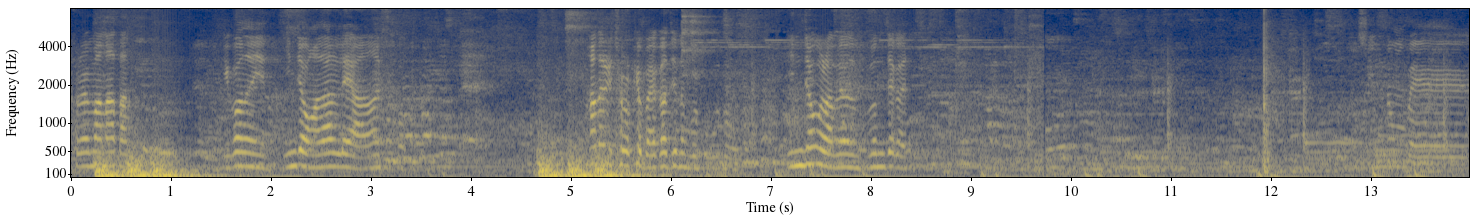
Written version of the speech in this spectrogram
그럴만하다. 이거는 인정 안 할래 안 할 수가 없어. 하늘이 저렇게 맑아지는 걸 보고서 인정을 하면 문제가 있지. 징동벨.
